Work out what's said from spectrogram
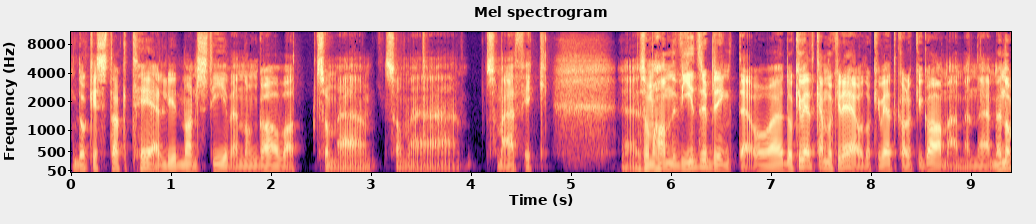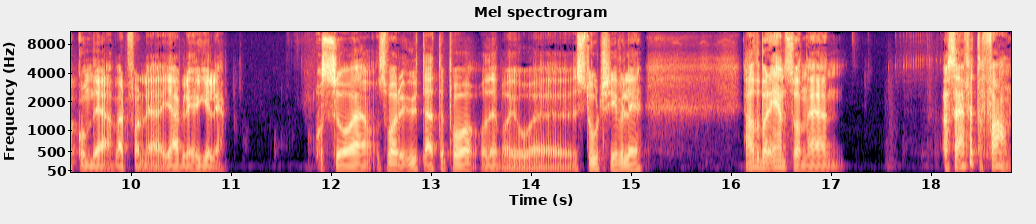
Dere stakk til lydmann Steven noen gaver som er, som jeg, som jeg fikk. eh, Som han viderebringte. Og eh, dere vet hvem dere er, og dere vet hva dere ga meg, men, eh, men nok om det. I hvert fall jævlig hyggelig. Og så, og så var det ut etterpå, og det var jo eh, stortrivelig. Jeg hadde bare en sånn Altså, jeg vet da faen.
